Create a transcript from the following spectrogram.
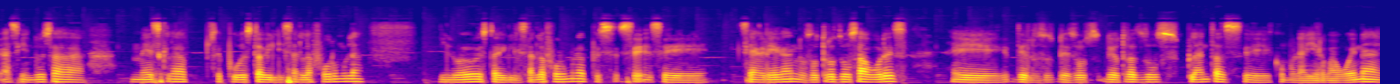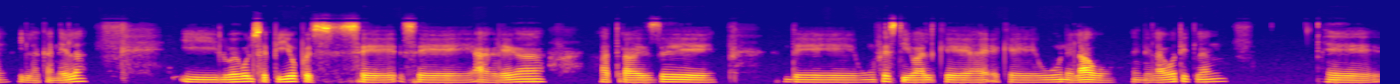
haciendo esa mezcla se pudo estabilizar la fórmula y luego de estabilizar la fórmula, pues se, agregan los otros dos sabores eh, de, otras dos plantas eh, como la hierbabuena y la canela. Y luego el cepillo pues se, se agrega a través de, de un festival que, que, hubo en el lago, en el lago Titlán, eh,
